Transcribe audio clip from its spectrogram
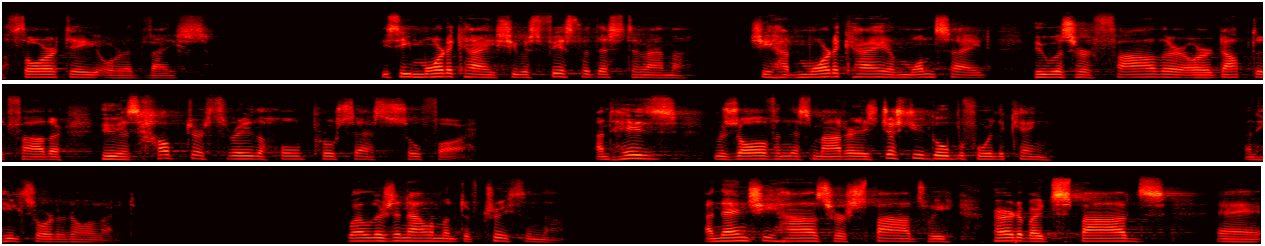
authority or advice. You see, Mordecai, she was faced with this dilemma. She had Mordecai on one side, who was her father or adopted father, who has helped her through the whole process so far. And his resolve in this matter is just you go before the king, and he'll sort it all out. Well, there's an element of truth in that. And then she has her SPADs. We heard about SPADs uh,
